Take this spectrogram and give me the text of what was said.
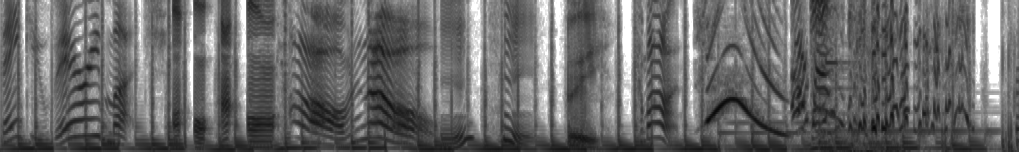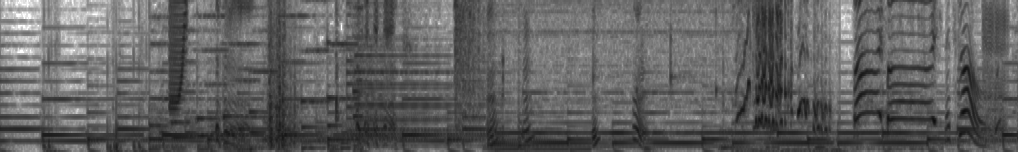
Thank you very much. Oh no! Mm-hmm. Hey. Come on! Okay. Bye bye! Let's go!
